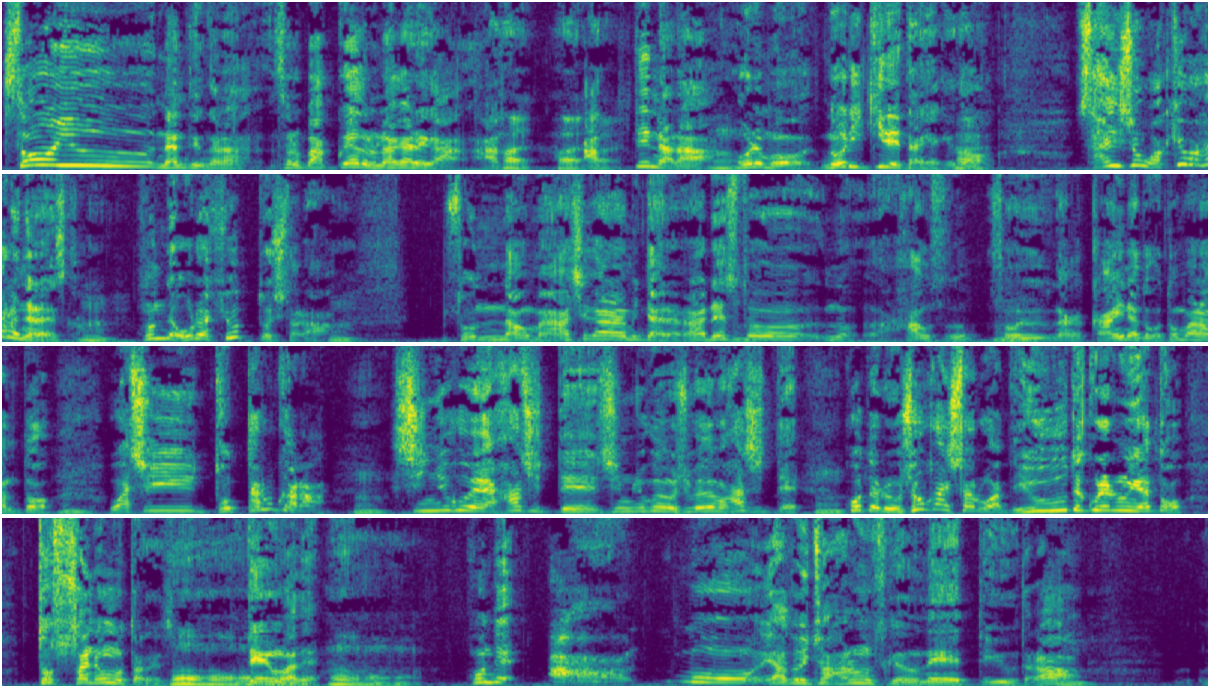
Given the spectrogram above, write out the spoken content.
そういう、なんていうかな、そのバックヤードの流れがあ,、はいはいはい。あってなら、俺も乗り切れたんやけど、はい。最初、わけわからんじゃないですか、ほんで俺はひょっとしたら、そんなお前、足柄みたいなな、レストのハウス、そういうなんか簡易なとこ泊まらんと、わし、取ったるから、新宿へ走って、新宿への渋谷でも走って、ホテルを紹介したるわって言うてくれるんやと、とっさに思ったわけですよ。電話で。ほんで、ああ、もう宿一応あるんですけどねって言うたら、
